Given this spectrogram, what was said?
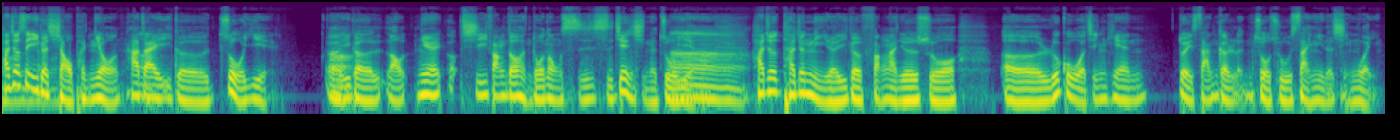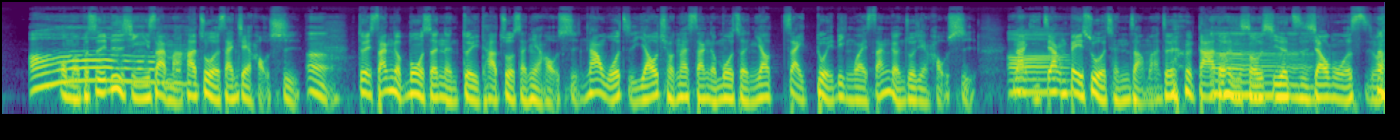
他就是一个小朋友，他在一个作业，呃，一个老，因为西方都很多那种实实践型的作业嘛，他就他就拟了一个方案，就是说，呃，如果我今天对三个人做出善意的行为哦，我们不是日行一善嘛？他做了三件好事，嗯，对三个陌生人对他做三件好事，那我只要求那三个陌生人要再对另外三个人做件好事，那以这样倍数的成长嘛，这个大家都很熟悉的直销模式嘛，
